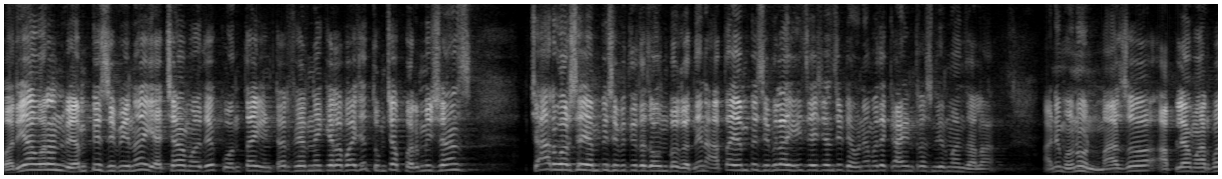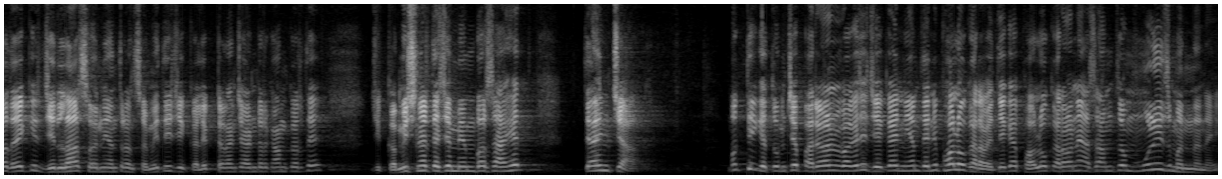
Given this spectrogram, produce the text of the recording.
पर्यावरण एम पी सी बीनं याच्यामध्ये कोणताही इंटरफेअर नाही केला पाहिजे. तुमच्या परमिशन्स चार वर्ष एम पी सी बी तिथं जाऊन बघत नाही. ना आता एम पी सी बीला हीच एजन्सी ठेवण्यामध्ये काय इंटरेस्ट निर्माण झाला? आणि म्हणून माझं आपल्यामार्फत आहे की जिल्हा संनियंत्रण समिती जी कलेक्टरांच्या अंडर काम करते जी कमिशनर त्याचे मेंबर्स आहेत त्यांच्या मग ठीक आहे तुमचे पर्यावरण विभागाचे जे काही नियम त्यांनी फॉलो करावे. ते काही फॉलो करावं नाही असं आमचं मुळीच म्हणणं नाही.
